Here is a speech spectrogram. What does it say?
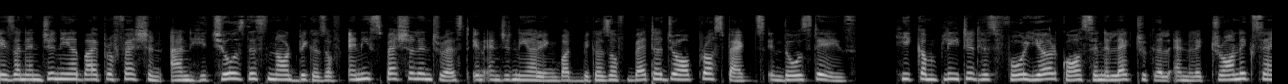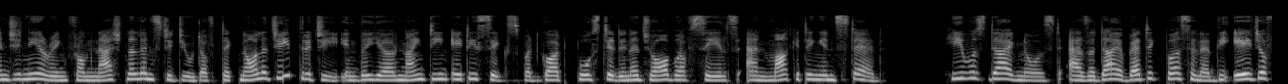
is an engineer by profession and he chose this not because of any special interest in engineering but because of better job prospects in those days. He completed his four-year course in electrical and electronics engineering from National Institute of Technology Trichy in the year 1986 but got posted in a job of sales and marketing instead. He was diagnosed as a diabetic person at the age of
